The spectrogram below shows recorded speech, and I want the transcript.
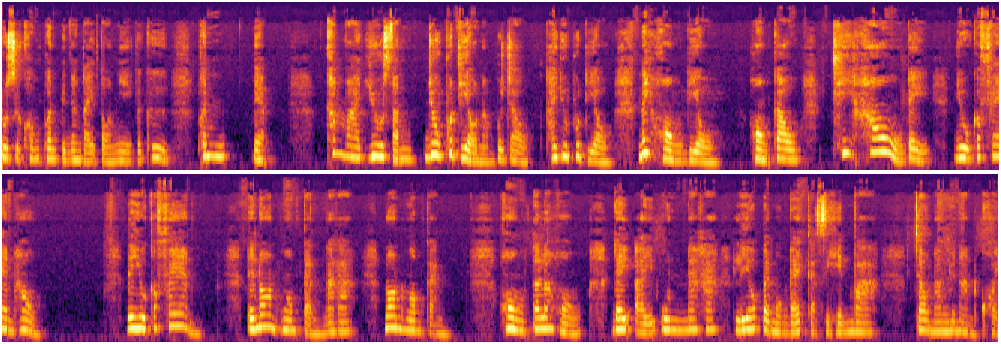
รู้สึกของเพิ่นเป็นจั่งใดตอนนี้ก็คือ เพิ่นแบบคำว่าอยู่สันอยู่ผู้เดียวนะผู้เจ้า ถ้าอยู่ผู้เดียว ในห้องเดียวห้องเก่าที่เฮาได้อยู่กับแฟนเฮาได้อยู่กับแฟน ได้นอนร่วมกันนะคะ นอนร่วมกันห้องแต่ละห้องได้ไออุ่นนะคะ เลี้ยวไปมองใดก็สิเห็นว่า เจ้านั่งอยู่นั่นข่อย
